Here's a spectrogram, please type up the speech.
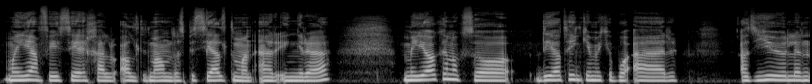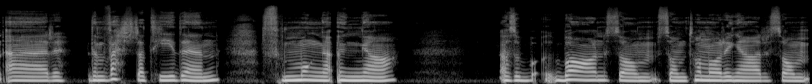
man jämför sig själv alltid med andra, speciellt när man är yngre. Men jag kan också... Det jag tänker mycket på är att julen är den värsta tiden för många unga alltså barn som, som tonåringar, som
